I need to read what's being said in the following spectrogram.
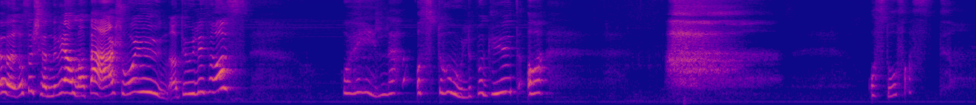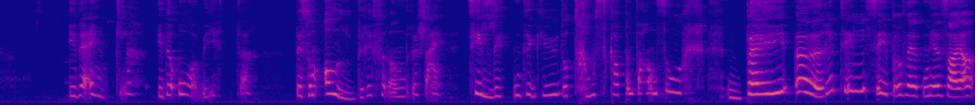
øret', så skjønner vi alle at det er så unaturlig for oss. Å hvile og stole på Gud og Å stå fast i det enkle, i det overgitte. Det som aldri forandrer seg. Tilliten til Gud og troskapen til Hans ord. Bøy øret til, sier profeten Jesaja.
